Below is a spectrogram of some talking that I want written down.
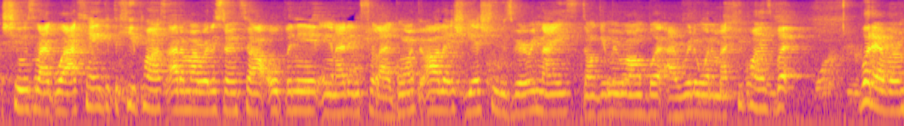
she was like well i can't get the coupons out of my register until i open it and i didn't feel like going through all that yes she was very nice don't get me wrong but i really wanted my coupons but whatever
